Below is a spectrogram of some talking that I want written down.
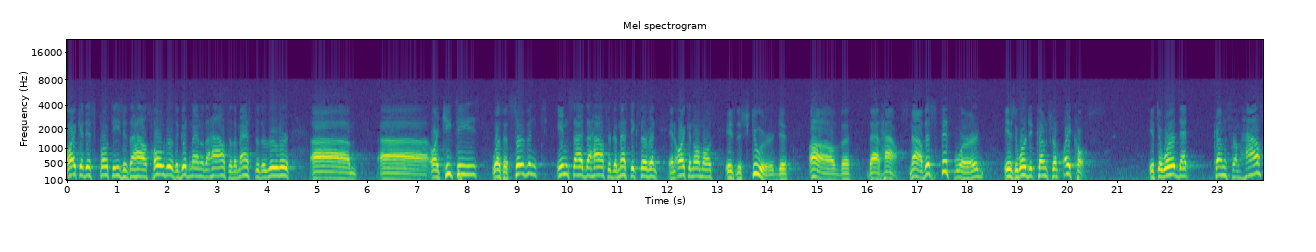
Oikodespotes is the householder, the good man of the house, or the master, the ruler. Um, uh, oikites was a servant inside the house, a domestic servant, and oikonomos is the steward of that house. Now, this fifth word is the word that comes from oikos. It's a word that comes from house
